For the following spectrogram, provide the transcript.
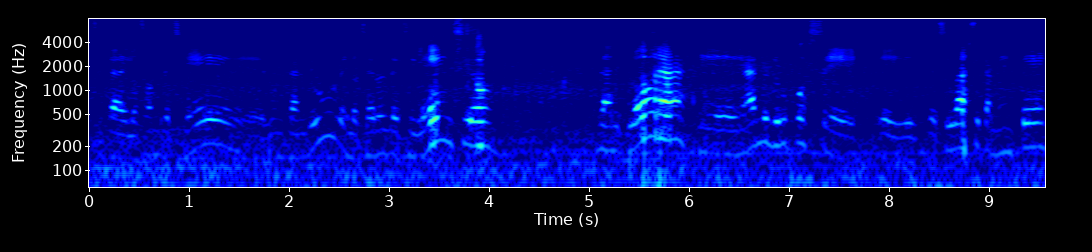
música de los hombres G, de Duncan de los héroes del silencio, de Alex Lora, eh, grandes grupos, eh, eh, pues básicamente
